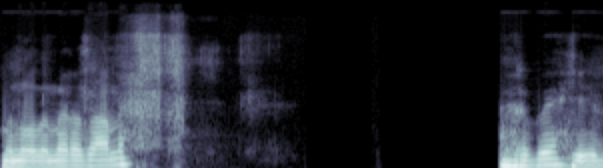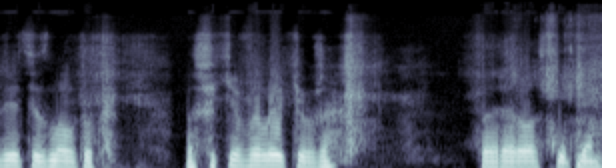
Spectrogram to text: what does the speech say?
минулими разами. Гриби, і дивіться знов тут. Наскільки великі вже переростки прям.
